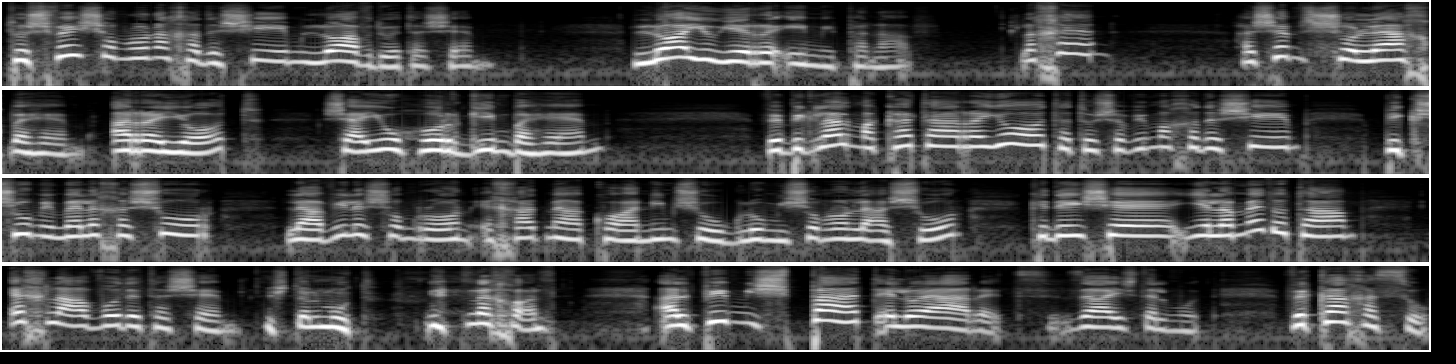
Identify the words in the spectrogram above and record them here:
תושבי שומרון החדשים לא עבדו את השם. לא היו יראים מפניו. לכן, השם שולח בהם אריות שהיו הורגים בהם, ובגלל מכת האריות, התושבים החדשים ביקשו ממלך אשור להביא לשומרון אחד מהכוהנים שהוגלו משומרון לאשור, כדי שילמד אותם איך לעבוד את השם. השתלמות. נכון. על פי משפט אלוהי הארץ. זו ההשתלמות. וכך עשו.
